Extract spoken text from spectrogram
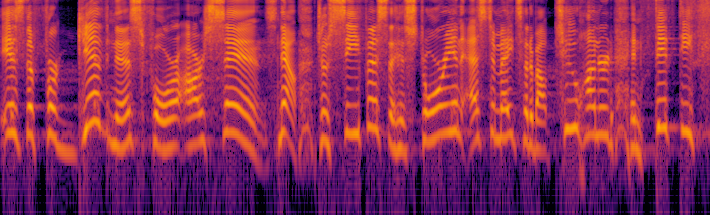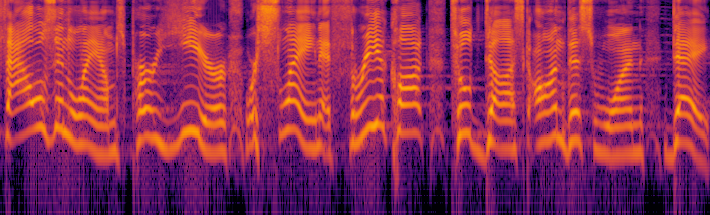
is the forgiveness for our sins. Now, Josephus, the historian, estimates that about 250,000 lambs per year were slain at three o'clock till dusk on this one day.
